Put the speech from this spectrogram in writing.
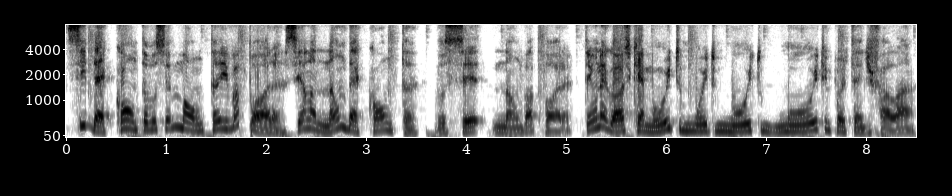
Se der conta, você monta e evapora. Se ela não der conta, você não evapora. Tem um negócio que é muito, muito, muito, muito importante falar,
